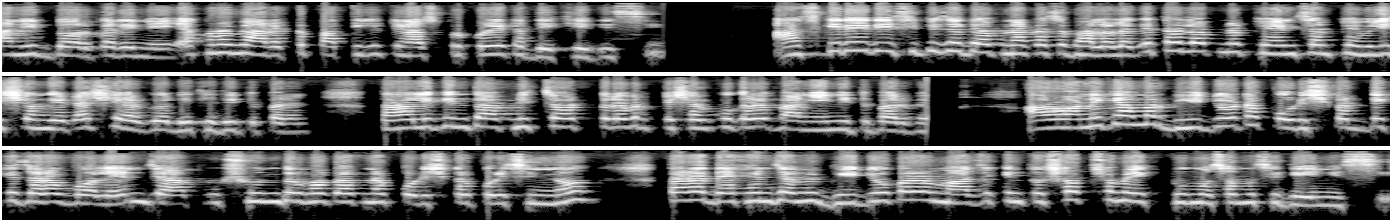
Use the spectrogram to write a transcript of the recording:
পানির দরকারই নেই। এখন আমি আরেকটা পাতিলে ট্রান্সফার করে এটা দেখিয়ে দিচ্ছি। আজকের এই রেসিপি যদি আপনার কাছে ভালো লাগে, তাহলে আপনার ফ্রেন্ডস অ্যান্ড ফ্যামিলির সঙ্গে এটা শেয়ার করে রেখে দিতে পারেন। তাহলে কিন্তু আপনি চট করে আবার প্রেসার কুকারে বানিয়ে নিতে পারবেন। আর অনেকে আমার ভিডিওটা পরিষ্কার দেখে যারা বলেন যে, আপু, সুন্দরভাবে আপনার পরিষ্কার পরিচ্ছন্ন তারা দেখেন যে আমি ভিডিও করার মাঝে কিন্তু সবসময় একটু মোছামুছি দিয়ে নিচ্ছি।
